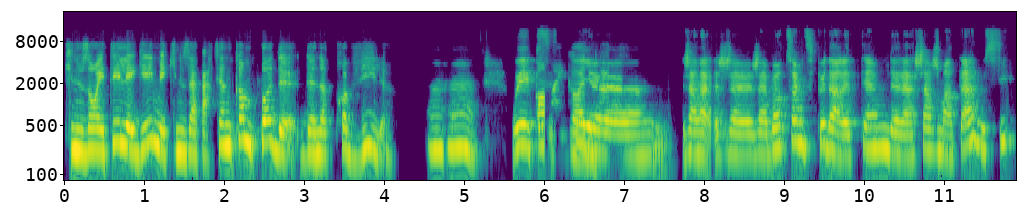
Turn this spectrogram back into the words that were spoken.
qui nous ont été légués, mais qui nous appartiennent comme pas de, notre propre vie. Là. Mmh oui, oh euh, j'aborde ça un petit peu dans le thème de la charge mentale aussi.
